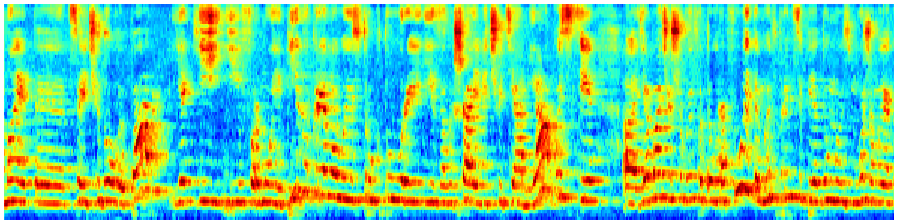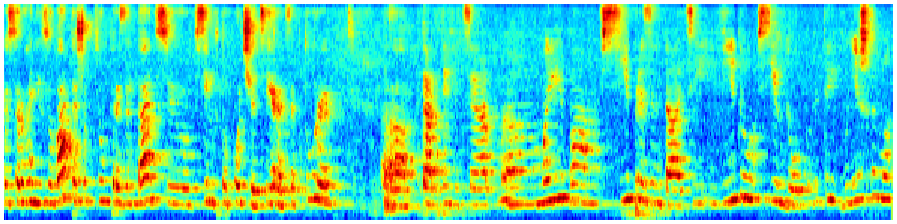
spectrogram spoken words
Маєте цей чудовий пар, який і формує піну кремової структури, і залишає відчуття м'якості. Я бачу, що ви фотографуєте. Ми, в принципі, я думаю, зможемо якось організувати, щоб цю презентацію всім, хто хоче ці рецептури. Так, дивіться, е, ми вам всі презентації і відео всіх доповідей вийшлемо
